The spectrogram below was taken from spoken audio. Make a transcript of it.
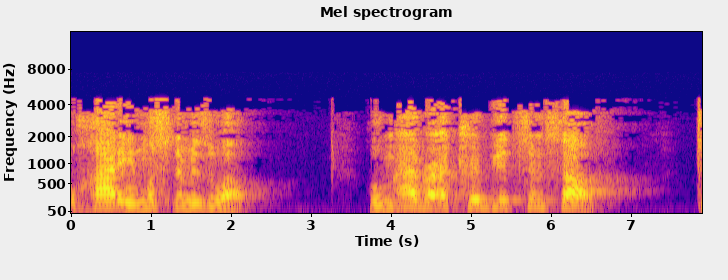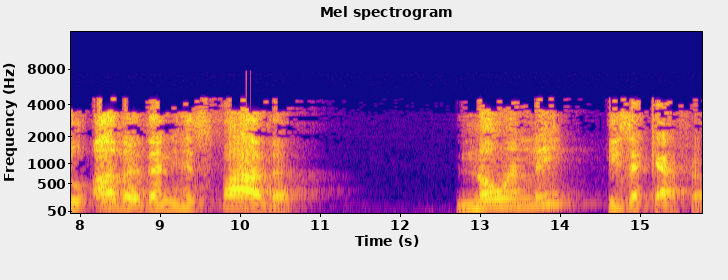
Bukhari Muslim as well. Whomever attributes himself to other than his father, knowingly, he's a kafir.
